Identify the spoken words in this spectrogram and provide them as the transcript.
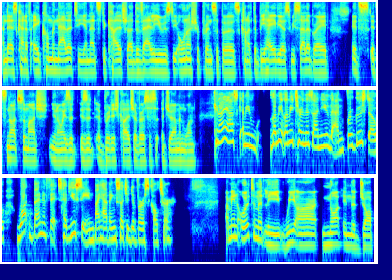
and there's kind of a commonality, and that's the culture, the values, the ownership principles, kind of the behaviors we celebrate it's it's not so much you know is it is it a british culture versus a german one can i ask i mean let me let me turn this on you then for gousto what benefits have you seen by having such a diverse culture I mean, ultimately, we are not in the job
